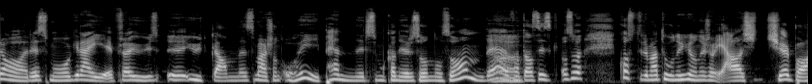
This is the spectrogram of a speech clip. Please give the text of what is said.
rare små greier fra eh, utlandet som er sånn Oi, penner som kan gjøre sånn og sånn. Det er jo fantastisk. Og så koster det meg 200 kroner, så ja, kjør på.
